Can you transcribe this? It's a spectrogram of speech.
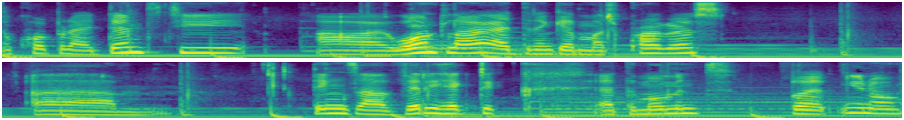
a corporate identity. I won't lie, I didn't get much progress. Um, things are very hectic at the moment, but you know,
